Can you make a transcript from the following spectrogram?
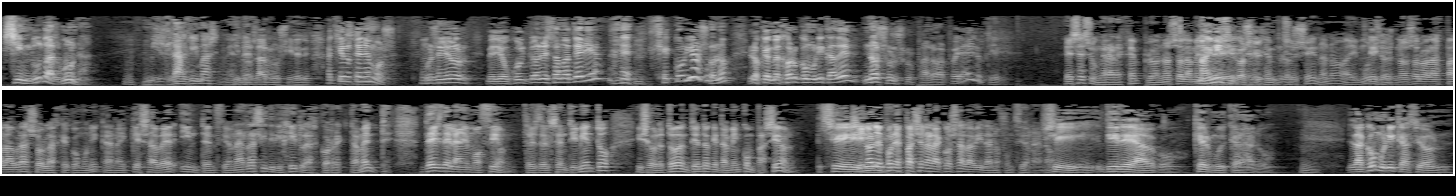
Sin duda alguna, mis lágrimas y mis largos silencios. Aquí lo tenemos un señor medio oculto en esta materia. Qué curioso, ¿no? Lo que mejor comunica de él no son sus palabras. Pues ahí lo tiene. Ese es un gran ejemplo, no solamente... Magníficos ejemplos. Sí, sí, no, no, hay muchos. No solo las palabras son las que comunican, hay que saber intencionarlas y dirigirlas correctamente. Desde la emoción, desde el sentimiento y sobre todo entiendo que también con pasión. Sí. Si no le pones pasión a la cosa, la vida no funciona, ¿no? Sí, diré algo que es muy claro. La comunicación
